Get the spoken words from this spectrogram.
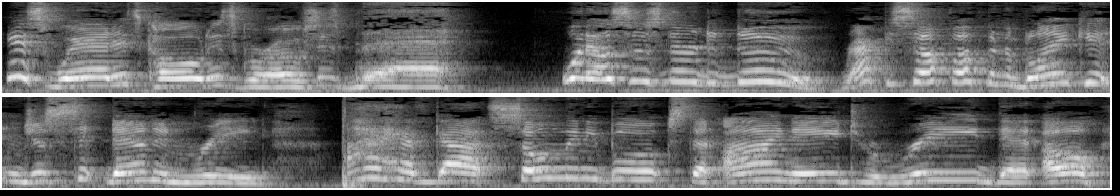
it's wet, it's cold, it's gross, it's blah. What else is there to do? Wrap yourself up in a blanket and just sit down and read. I have got so many books that I need to read that, oh,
